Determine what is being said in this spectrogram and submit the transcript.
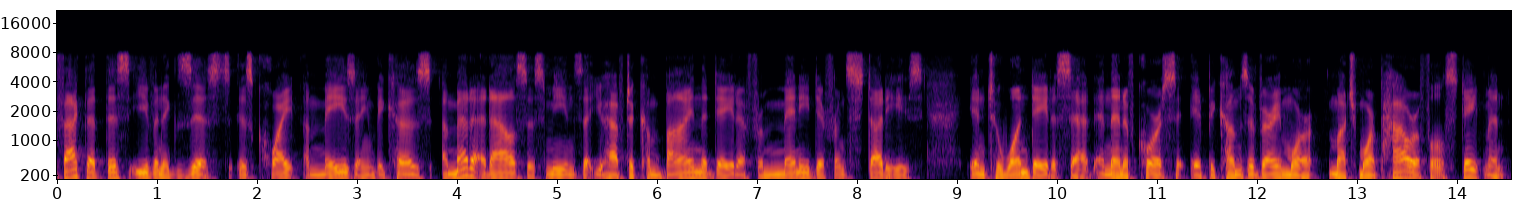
fact that this even exists is quite amazing because a meta analysis means that you have to combine the data from many different studies into one data set. And then, of course, it becomes a very more, much more powerful statement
